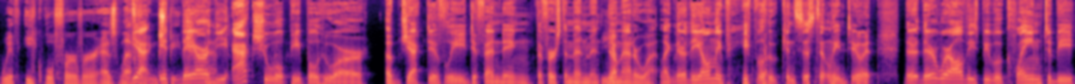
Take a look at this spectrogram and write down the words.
with equal fervor as left wing it, speech. they are And- the actual people who are objectively defending the First Amendment no matter what. Like they're the only people who consistently do it. They're they're where all these people claim to be,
